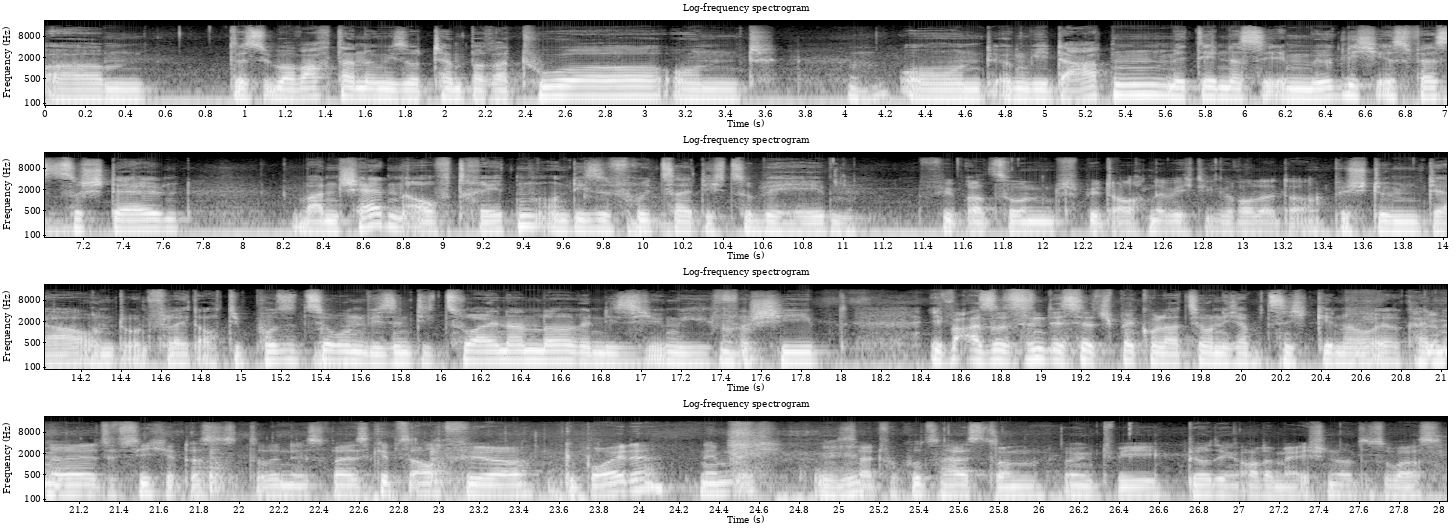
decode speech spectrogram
Ähm, das überwacht dann irgendwie so Temperatur und, und irgendwie Daten, mit denen das eben möglich ist, festzustellen, wann Schäden auftreten und diese frühzeitig zu beheben. Vibration spielt auch eine wichtige Rolle da. Bestimmt, ja. Und, und vielleicht auch die Position, wie sind die zueinander, wenn die sich irgendwie verschiebt. Ich, also es sind, ist jetzt Spekulation, ich habe jetzt nicht genau Ich bin mir relativ sicher, dass es drin ist, weil es gibt es auch für Gebäude, nämlich. Mhm. Seit vor kurzem heißt es dann irgendwie Building Automation oder sowas.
